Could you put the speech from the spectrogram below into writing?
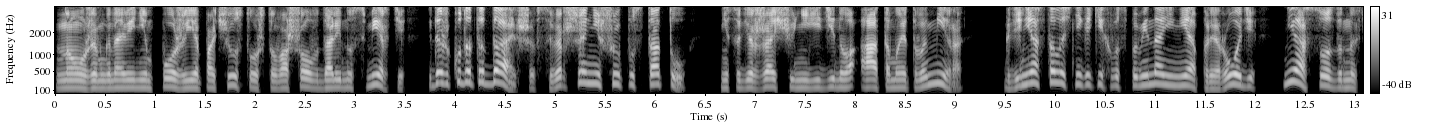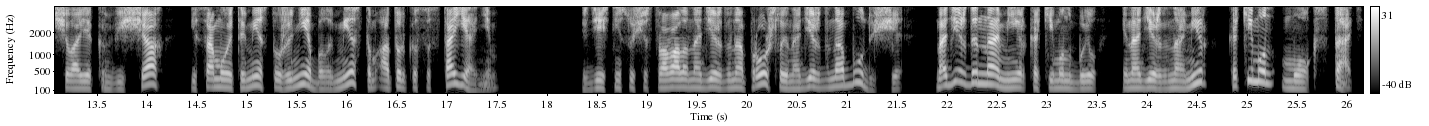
Но уже мгновением позже я почувствовал, что вошел в долину смерти и даже куда-то дальше, в совершеннейшую пустоту, не содержащую ни единого атома этого мира, где не осталось никаких воспоминаний ни о природе, ни о созданных человеком вещах, и само это место уже не было местом, а только состоянием. Здесь не существовало надежды на прошлое, надежды на будущее, надежды на мир, каким он был, и надежды на мир, каким он мог стать.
